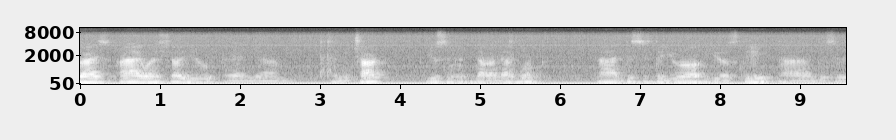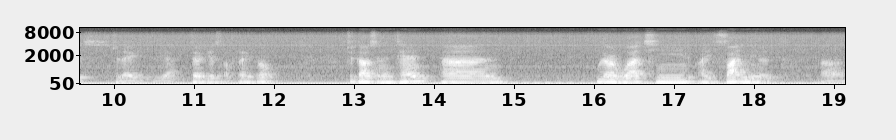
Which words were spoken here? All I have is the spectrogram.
guys, I want to show you a, um, a new chart using neural network. And this is the Euro USD and this is today the 30th of April 2010 and we are watching a 5 minute um,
